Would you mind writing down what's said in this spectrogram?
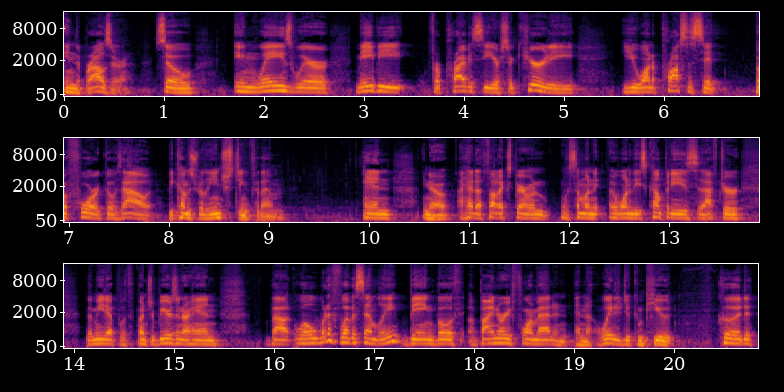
in the browser. So, in ways where maybe for privacy or security, you want to process it before it goes out becomes really interesting for them. And, you know, I had a thought experiment with someone at one of these companies after the meetup with a bunch of beers in our hand about, well, what if WebAssembly, being both a binary format and, and a way to do compute, could,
